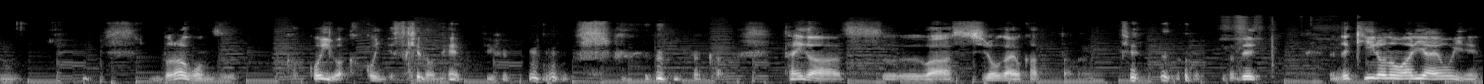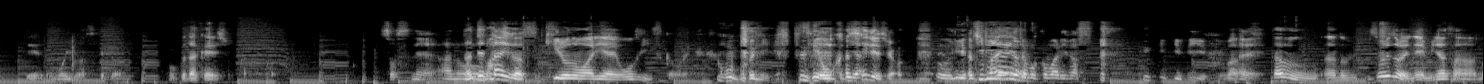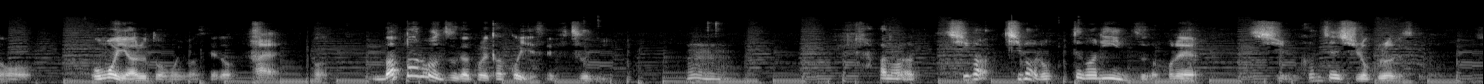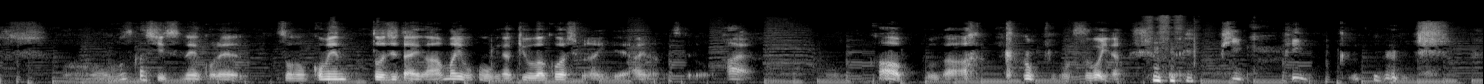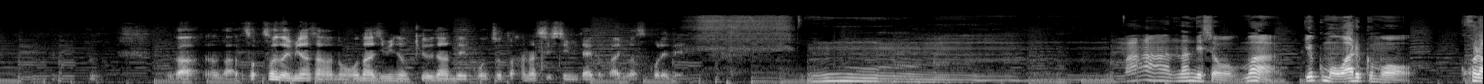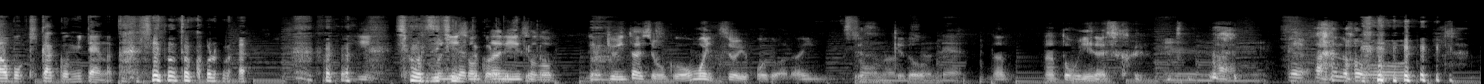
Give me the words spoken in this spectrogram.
うん。うん。ドラゴンズ、かっこいいはかっこいいんですけどね、っていう。なんか、タイガースは白が良かったなって。で、で、黄色の割合多いねんって思いますけど、僕だけでしょうか。そうですね。あのーなんでタイガース黄色の割合多いんですか、俺。本当に。おかしいでしょ。いや切れないとも困ります。いやいやまあ、はい。多分、あの、それぞれね、皆さん、あの、思いあると思いますけど、はい。バファローズがこれかっこいいですね、普通に。うんうん。あの、千葉、千葉ロッテマリーンズがこれ、し完全白黒ですけど、難しいですね、これ。そのコメント自体があんまり僕も野球は詳しくないんで、あれなんですけど。はい。カープが、カープもすごいな。ピン、ピンクなんか、なんか、そ、それぞれ皆さん、あの、お馴染みの球団で、こう、ちょっと話してみたいとかあります？これで。うーん。まあ、なんでしょう。まあ、良くも悪くも、コラボ企画みたいな感じのところが、正直なところですけそんなに、ど。その、野球に対して僕は思い強い方ではないんですそうなんね。なん、なんとも言えないです、これ。うんはいね、あのー、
